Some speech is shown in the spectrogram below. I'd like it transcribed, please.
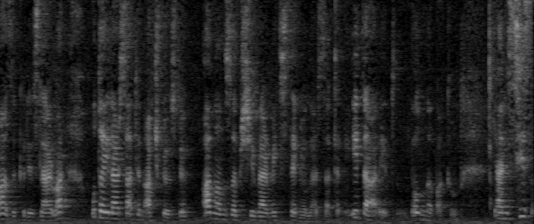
bazı krizler var. Bu dayılar zaten açgözlü. Annanıza bir şey vermek istemiyorlar zaten. İdare edin, yoluna bakın. Yani siz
